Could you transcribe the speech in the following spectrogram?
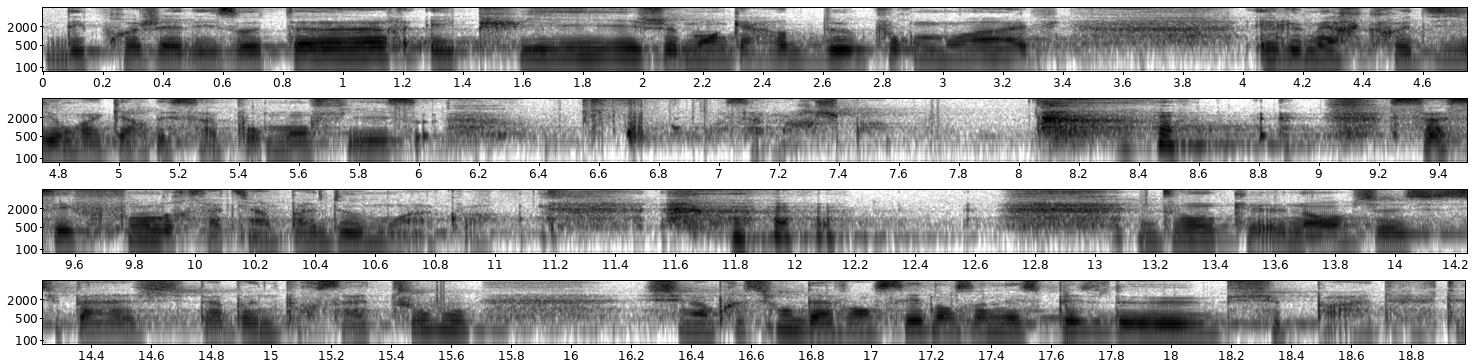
des projets des auteurs et puis je m'en garde deux pour moi et, le mercredi on va garder ça pour mon fils. Ça marche pas. ça s'effondre, ça tient pas deux mois quoi. Donc euh, non, je, suis pas, je suis pas bonne pour ça. Tout, j'ai l'impression d'avancer dans un espèce de, je sais pas, de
